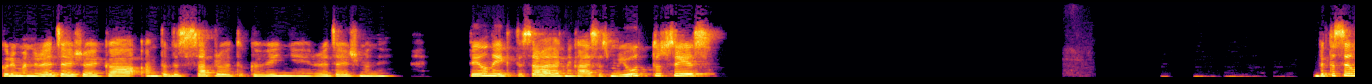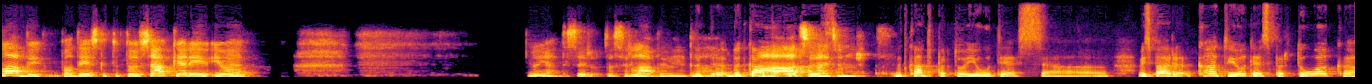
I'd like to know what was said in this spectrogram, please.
kuri mani redzējuši, vai kā, tad es saprotu, ka viņi ir redzējuši mani pilnīgi savādāk nekā es esmu jutusies. Bet tas ir labi. Paldies, ka tu to saki arī, jo Nu, jā, tas ir, tas ir labi. Bet, eh, bet, kā jūties, bet kā tu par to jūties? Vispār, kā tu jūties par to, ka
